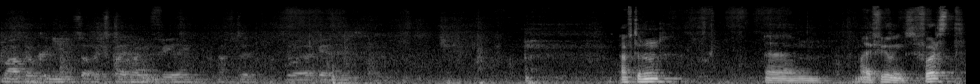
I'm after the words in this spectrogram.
Marco, can you sort of explain how you're feeling after the way that game Afternoon. Um, my feelings first,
